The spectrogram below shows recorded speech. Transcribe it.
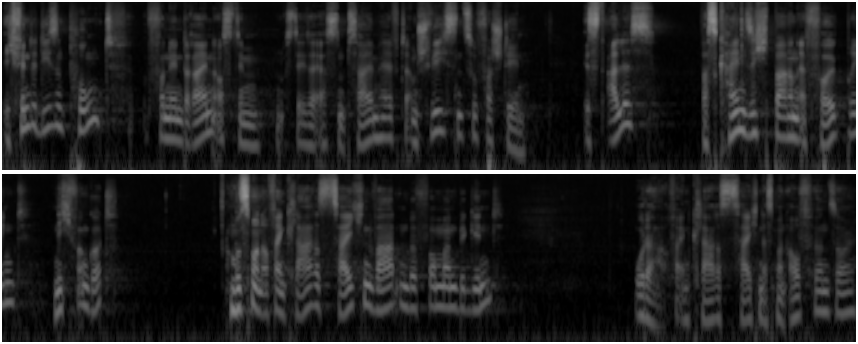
Ich finde diesen Punkt von den dreien aus, dem, aus dieser ersten Psalmhälfte am schwierigsten zu verstehen. Ist alles, was keinen sichtbaren Erfolg bringt, nicht von Gott? Muss man auf ein klares Zeichen warten, bevor man beginnt? Oder auf ein klares Zeichen, dass man aufhören soll.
